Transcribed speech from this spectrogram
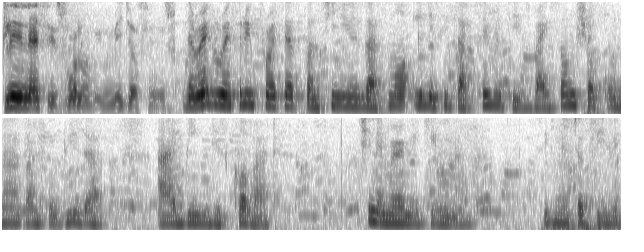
Cleanliness is one of the major things. The regulatory process continues as more illicit activities by some shop owners and producers are being discovered. Chinemere Signature TV.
